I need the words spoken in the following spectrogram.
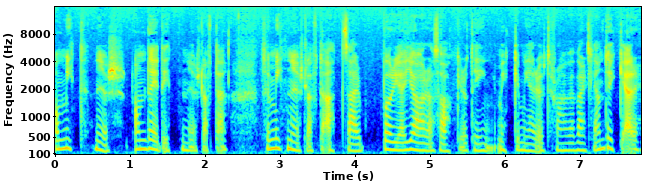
Om, mitt nyårs, om det är ditt nyårslöfte så är mitt nyårslöfte att så här, börja göra saker och ting mycket mer utifrån vad jag verkligen tycker.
